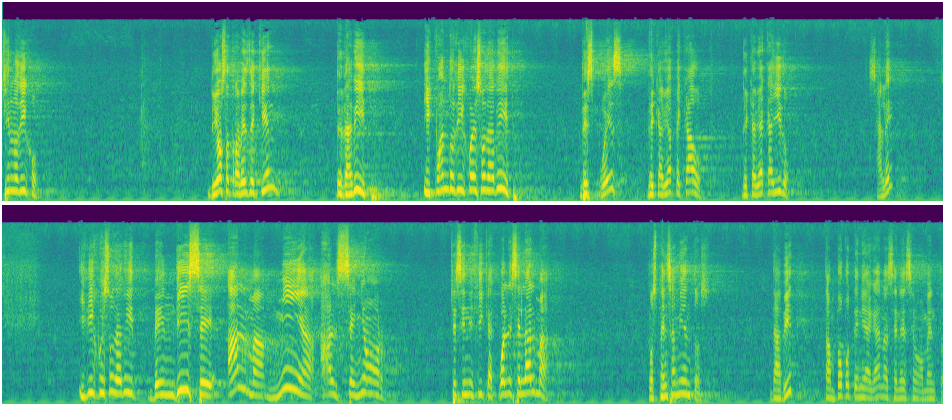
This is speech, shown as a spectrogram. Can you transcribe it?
¿Quién lo dijo? Dios a través de quién? De David. ¿Y cuándo dijo eso David? Después de que había pecado, de que había caído. ¿Sale? Y dijo eso David, bendice alma mía al Señor. ¿Qué significa? ¿Cuál es el alma? Los pensamientos. David tampoco tenía ganas en ese momento,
